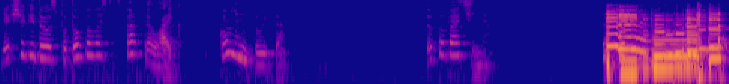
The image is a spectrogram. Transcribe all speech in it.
Якщо відео сподобалось, ставте лайк, коментуйте. До побачення! Thank you.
